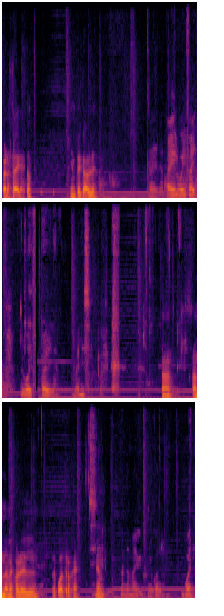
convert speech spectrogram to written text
Perfecto. Impecable. Bien, apagué el wifi. El wifi malísimo. Ah, anda mejor el, el 4G. Sí, Bien. anda con el 4. Bueno,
